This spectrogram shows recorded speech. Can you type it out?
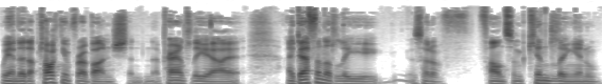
we ended up talking for a bunch. And apparently I, I definitely sort of found some kindling in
